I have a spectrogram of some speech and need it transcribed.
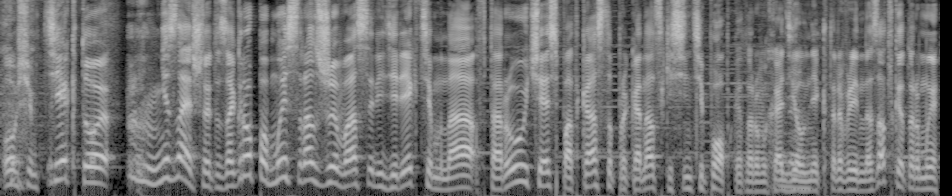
В общем, те, кто не знает, что это за группа, мы сразу же вас редиректим на вторую часть подкаста про канадский синтепоп, который выходил Да. некоторое время назад, в котором мы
